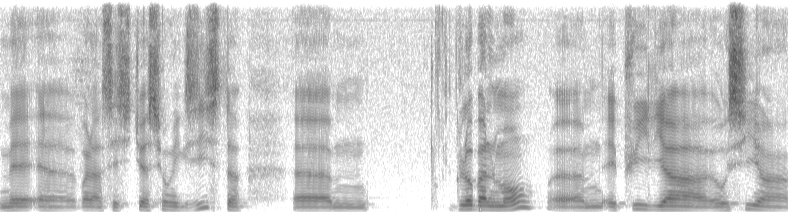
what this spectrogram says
mais euh, voilà, ces situations existent euh, globalement. et puis, il y a aussi un,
